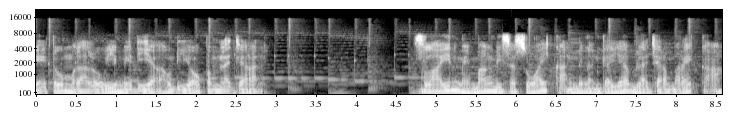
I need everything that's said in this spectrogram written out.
yaitu melalui media audio pembelajaran. Selain memang disesuaikan dengan gaya belajar mereka,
